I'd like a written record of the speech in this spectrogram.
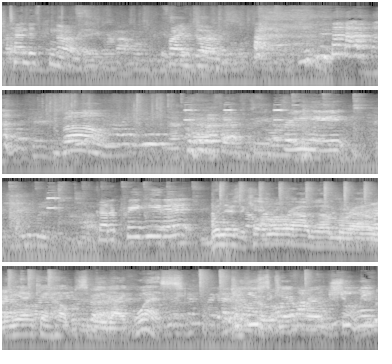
Pretend it's peanuts. Fried garlic. Boom. Preheat. Gotta preheat it. When there's a camera around and I'm around, Liane can't help but be like, Wes, can you use the camera and shoot me?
